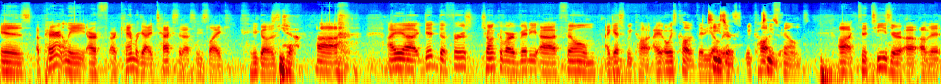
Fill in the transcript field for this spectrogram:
is apparently our our camera guy texted us, and he's like, he goes, yeah. Uh, I uh, did the first chunk of our video uh, film. I guess we call it. I always call it video. Teaser. It's, we call teaser. it films. Uh, the teaser uh, of it.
